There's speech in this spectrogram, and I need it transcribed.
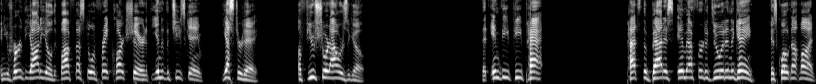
And you heard the audio that Bob Fescoe and Frank Clark shared at the end of the Chiefs game yesterday, a few short hours ago. That MVP Pat, Pat's the baddest MFer to do it in the game. His quote, not mine.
